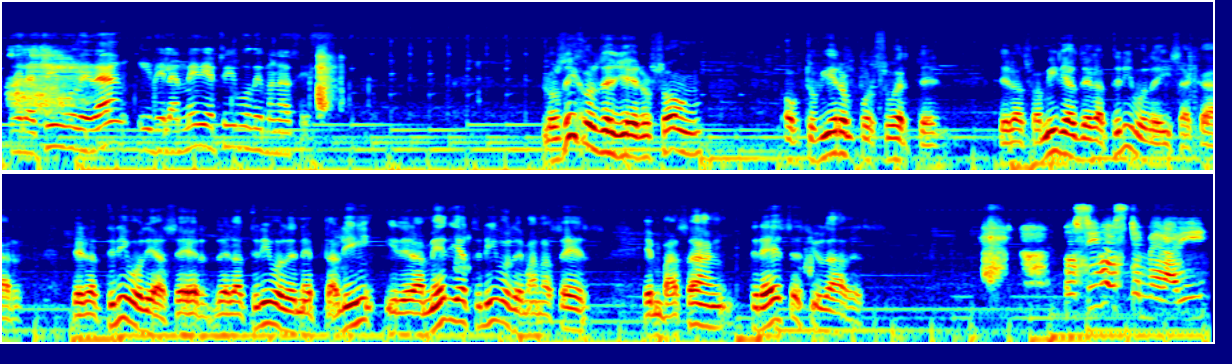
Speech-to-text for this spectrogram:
de la tribu de Dan y de la media tribu de Manases. Los hijos de Jerosón obtuvieron por suerte de las familias de la tribu de Isaacar, de la tribu de Aser, de la tribu de Neptalí y de la media tribu de Manasés, en Basán, trece ciudades. Los hijos de Merari,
